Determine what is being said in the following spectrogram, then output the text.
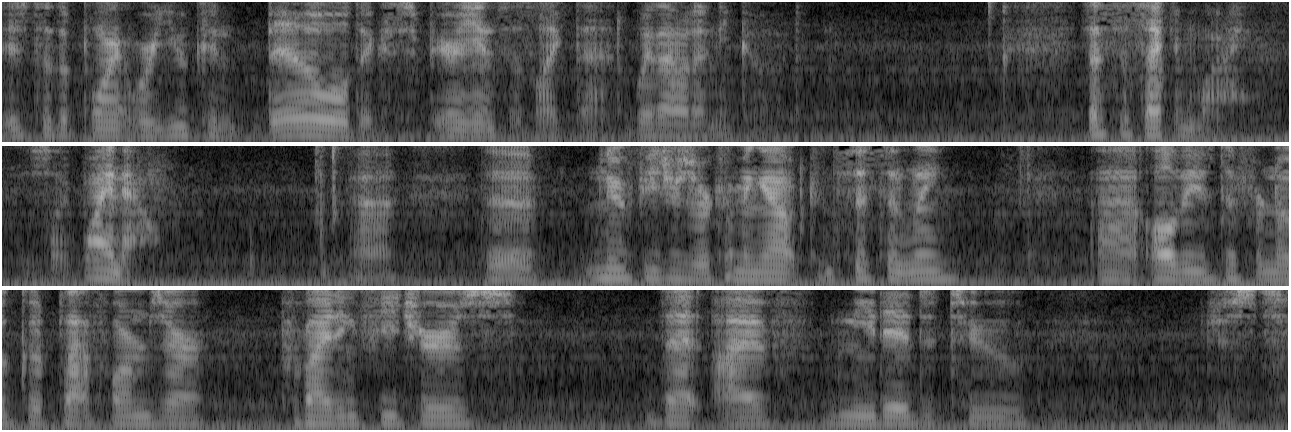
is to the point where you can build experiences like that without any code. That's the second why. It's like, why now? Uh, the new features are coming out consistently. Uh, all these different no code platforms are providing features that I've needed to just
